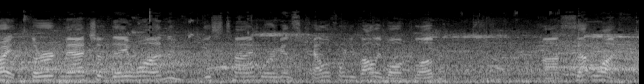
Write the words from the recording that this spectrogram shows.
right, third match of day one. This time we're against California Volleyball Club. Uh, set one.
